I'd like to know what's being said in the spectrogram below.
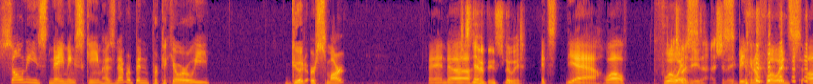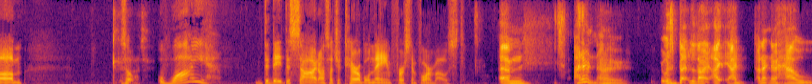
Sony's naming scheme has never been particularly good or smart. And uh, It's never been fluid. it's yeah, well, fluids. is, actually. Speaking of fluids, um, so why did they decide on such a terrible name first and foremost? Um, I don't know. It was better. Like I, I, I don't know how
